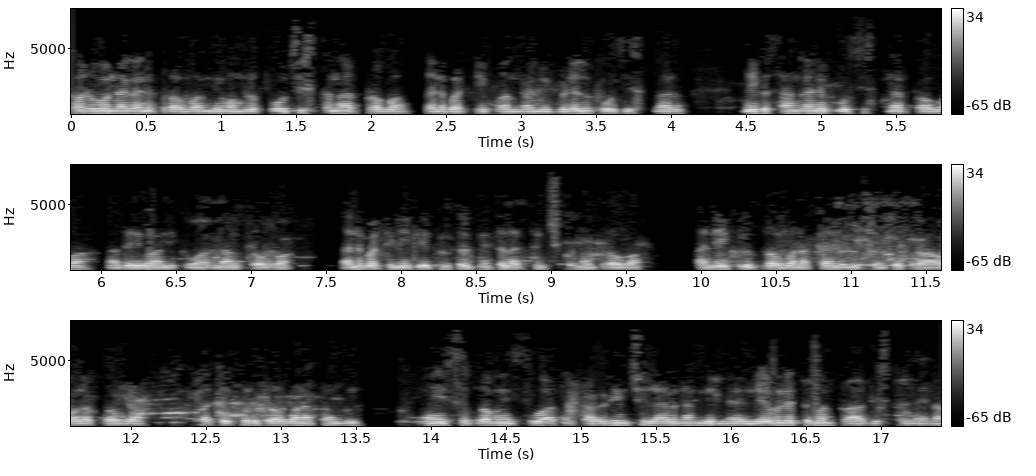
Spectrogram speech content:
కరువు ఉన్నా కానీ ప్రభావ మీ మమ్మల్ని పోషిస్తున్నారు ప్రభావ దాన్ని బట్టి నీకు వంద మీ బిడ్డలు పోషిస్తున్నారు. మీకు సంఘాన్ని పోషిస్తున్నారు ప్రభావ నా దైవానికి వందాలు ప్రభావ దాన్ని బట్టి నీకే కృతజ్ఞతలు అర్పించుకున్నాం ప్రభావ అనేకులు ప్రభావ నా తండ్రి మీ చెంతకు రావాలా ప్రభావ ప్రతి ఒక్కరు ప్రభావ నా తండ్రి యేసు ప్రభావ సువార్తను ప్రకటించలేగా మీరు లేవనెత్తమని ప్రార్థిస్తున్నాయినా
